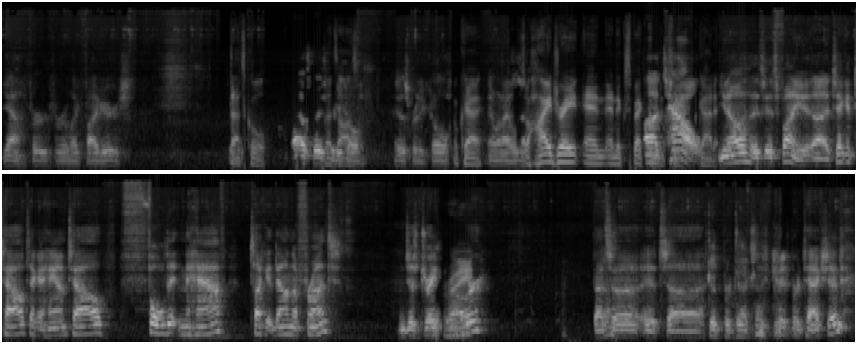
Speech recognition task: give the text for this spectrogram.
yeah for for like five years. That's cool. That was pretty, That's awesome. cool. It was pretty cool. Okay. And when I left, so hydrate and and expect a uh, towel. Got it. You know, it's it's funny. Uh, take a towel, take a hand towel, fold it in half, tuck it down the front, and just drape right. it over. That's yeah. a it's a good protection. Good protection.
